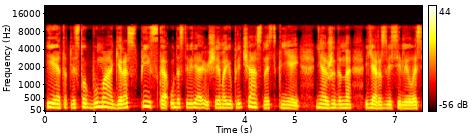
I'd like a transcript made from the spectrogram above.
И этот листок бумаги, расписка, удостоверяющая мою причастность к ней. Неожиданно я развеселилась,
